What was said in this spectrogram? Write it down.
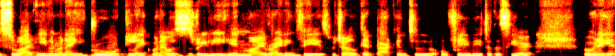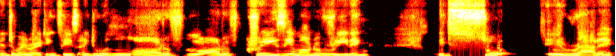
so I, even when I wrote, like when I was really in my writing phase, which I'll get back into hopefully later this year, but when I get into my writing phase, I do a lot of, lot of crazy amount of reading. It's so erratic.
